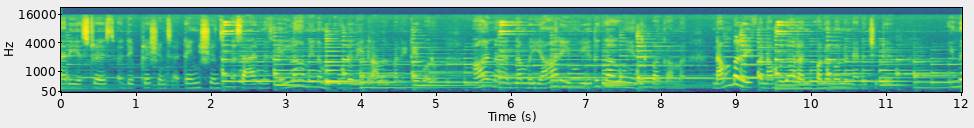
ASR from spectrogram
நிறைய ஸ்ட்ரெஸ் டிப்ரெஷன்ஸ் டென்ஷன்ஸ் சேட்னஸ் எல்லாமே நம்ம கூடவே ட்ராவல் பண்ணிகிட்டே வரும். ஆனால் நம்ம யாரையும் எதுக்காகவும் நம்ம லைஃப்பை நம்ம தான் ரன் பண்ணணும்னு நினச்சிட்டு இந்த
